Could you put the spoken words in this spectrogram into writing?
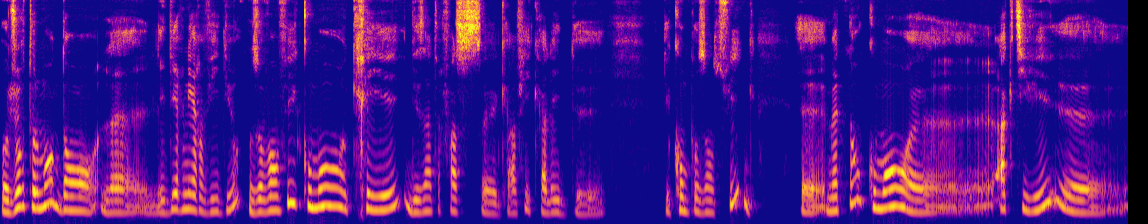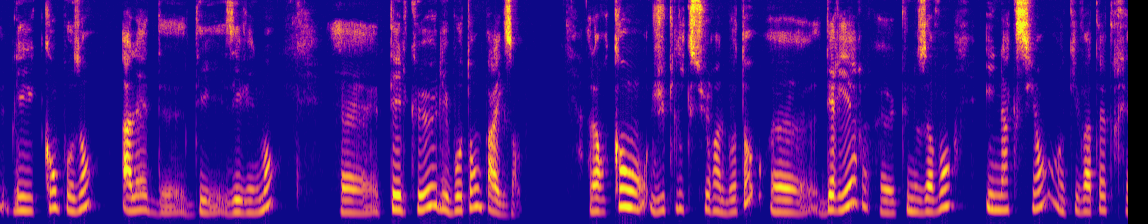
Bonjour tout le monde, dans les dernières vidéos, nous avons vu comment créer des interfaces euh, graphiques à l'aide de, des composants Swing. Euh, maintenant, comment euh, activer les composants à l'aide de- des événements tels que les boutons par exemple. Alors quand je clique sur un bouton, derrière que nous avons une action qui va être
